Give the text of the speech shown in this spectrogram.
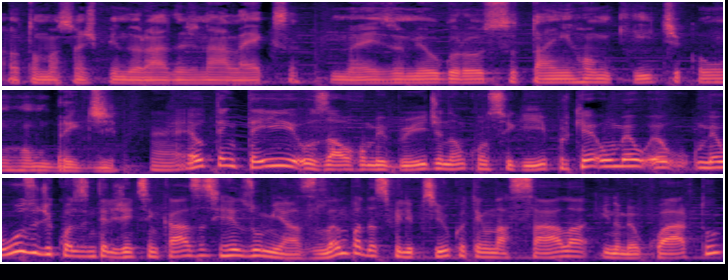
automações penduradas na Alexa, mas o meu grosso tá em HomeKit com HomeBridge. É, eu tentei usar o Homebridge, não consegui, porque o meu, eu- o meu uso de coisas inteligentes em casa se resume às lâmpadas Philips Hue que eu tenho na sala e no meu quarto.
